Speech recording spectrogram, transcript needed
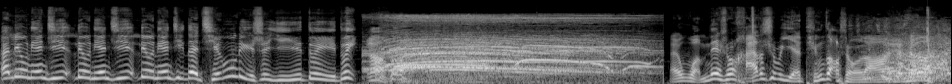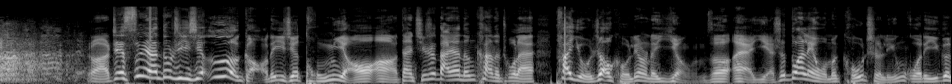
哎，六年级，六年级，六年级的情侣是一对对啊！哎，我们那时候孩子是不是也挺早熟的啊？是 是吧？这虽然都是一些恶搞的一些童谣啊，但其实大家能看得出来，它有绕口令的影子。哎，也是锻炼我们口齿灵活的一个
